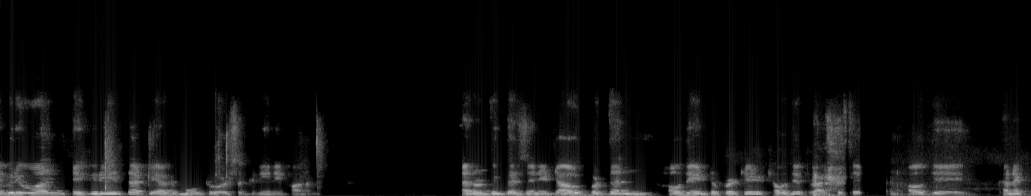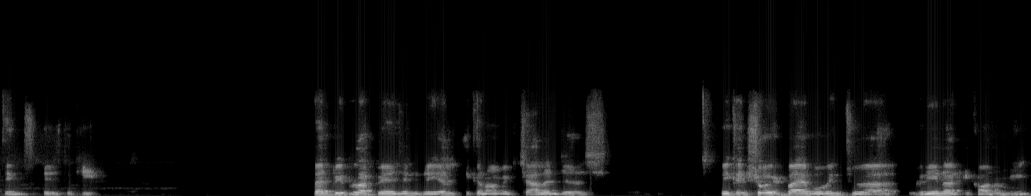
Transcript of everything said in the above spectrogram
everyone agrees that we have to move towards a green economy. I don't think there's any doubt, but then how they interpret it, how they practice it, and how they connect things is the key. When people are facing real economic challenges, we can show it by moving to a greener economy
